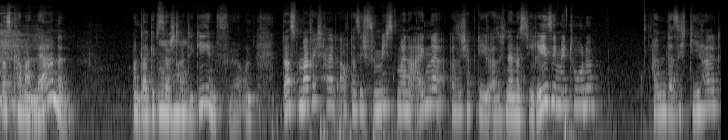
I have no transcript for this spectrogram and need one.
das kann man lernen. Und da gibt es ja mhm. Strategien für. Und das mache ich halt auch, dass ich für mich meine eigene, also ich habe die, also ich nenne das die Resi-Methode, ähm, dass ich die halt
